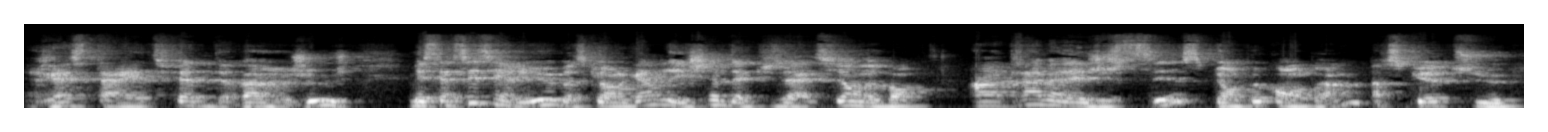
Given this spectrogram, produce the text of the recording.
reste à être faite devant un juge. Mais c'est assez sérieux parce qu'on regarde les chefs d'accusation, bon, entrave à la justice, puis on peut comprendre parce que tu,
